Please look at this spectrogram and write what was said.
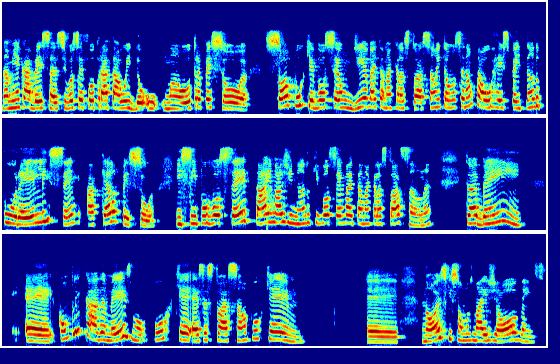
na minha cabeça, se você for tratar idoso, uma outra pessoa só porque você um dia vai estar naquela situação, então você não está o respeitando por ele ser aquela pessoa, e sim por você estar tá imaginando que você vai estar naquela situação, né? Então é bem é, complicada mesmo, porque essa situação, porque é, nós que somos mais jovens,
